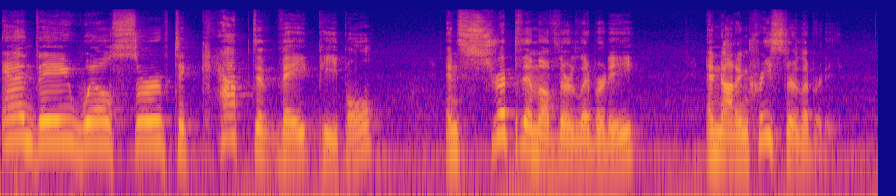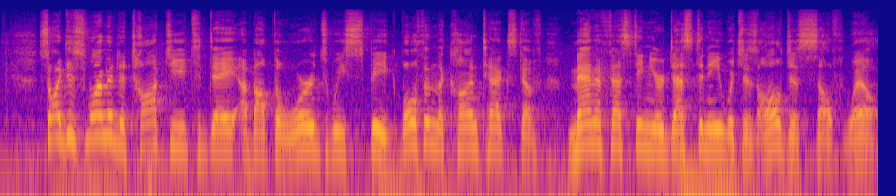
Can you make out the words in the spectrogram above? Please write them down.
And they will serve to captivate people and strip them of their liberty and not increase their liberty. So I just wanted to talk to you today about the words we speak, both in the context of manifesting your destiny, which is all just self will.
